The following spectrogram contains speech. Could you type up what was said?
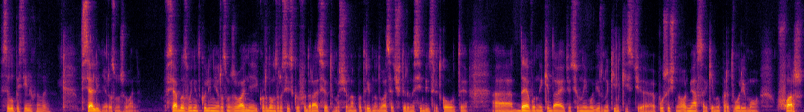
в силу постійних новин. Вся лінія розмежування вся без винятку лінія розмежування і кордон з Російською Федерацією, тому що нам потрібно 24 на 7 відслідковувати, е, де вони кидають оцю неймовірну кількість е, пушечного м'яса, яке ми перетворюємо у фарш.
